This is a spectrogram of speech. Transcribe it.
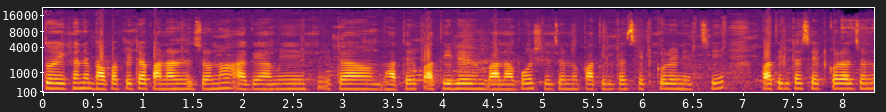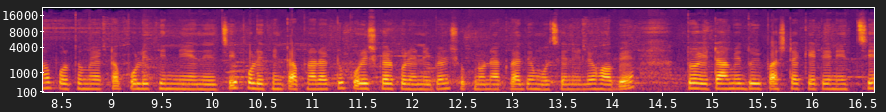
তো এখানে ভাপা পিঠা বানানোর জন্য আগে আমি এটা ভাতের পাতিলে বানাবো, সেজন্য পাতিলটা সেট করে নিচ্ছি। পাতিলটা সেট করার জন্য প্রথমে একটা পলিথিন নিয়ে নিয়েছি। পলিথিনটা আপনারা একটু পরিষ্কার করে নেবেন, শুকনো ন্যাকড়া দিয়ে মুছে নিলে হবে। তো এটা আমি দুই পাশটা কেটে নিচ্ছি।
